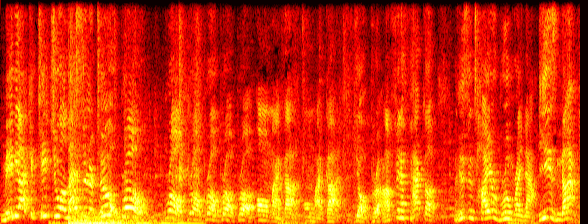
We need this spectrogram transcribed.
Maybe I can teach you a lesson or two? Bro, bro, bro, bro, bro, bro. Oh my god, oh my god. Yo, bro, I'm finna pack up his entire room right now. He is not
